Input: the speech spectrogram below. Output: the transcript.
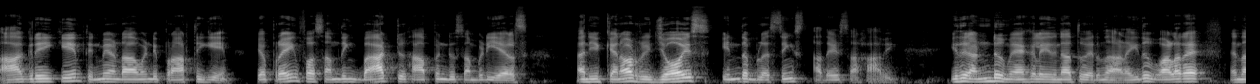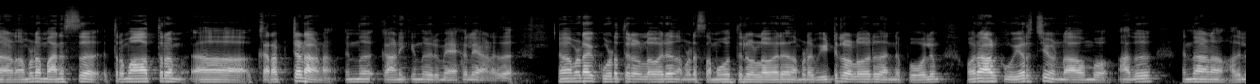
ആഗ്രഹിക്കുകയും തിന്മയുണ്ടാകാൻ വേണ്ടി പ്രാർത്ഥിക്കുകയും. You are praying for something bad to happen to somebody else and you cannot rejoice in the blessings others are having ഇത് രണ്ട് മേഖല ഇതിനകത്ത് വരുന്നതാണ്. ഇത് വളരെ എന്താണ് നമ്മുടെ മനസ്സ് എത്രമാത്രം കറപ്റ്റഡ് ആണ് എന്ന് കാണിക്കുന്ന ഒരു മേഖലയാണിത്. നമ്മുടെ കൂട്ടത്തിലുള്ളവർ നമ്മുടെ സമൂഹത്തിലുള്ളവർ നമ്മുടെ വീട്ടിലുള്ളവർ തന്നെ പോലും ഒരാൾക്ക് ഉയർച്ചയുണ്ടാകുമ്പോൾ അത് എന്താണ് അതിൽ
